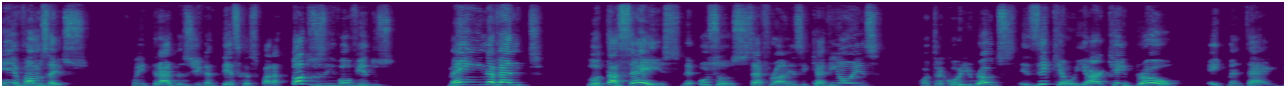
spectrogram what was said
E vamos a isso. Com entradas gigantescas para todos os envolvidos. Main Event! Luta 6: The Usos, Seth Rollins e Kevin Owens contra Cody Rhodes, Ezekiel e RK Bro, 8-man tag.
